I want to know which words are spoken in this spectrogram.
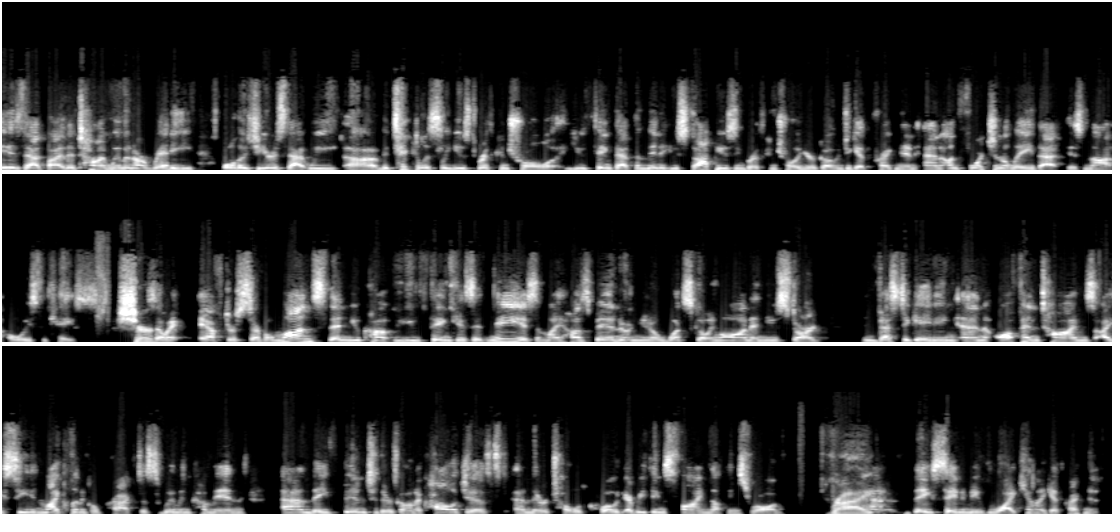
is that by the time women are ready, all those years that we uh, meticulously used birth control, you think that the minute you stop using birth control, you're going to get pregnant. And unfortunately, that is not always the case. Sure. So after several months, then you come, you think, is it me? Is it my husband? Or, you know, what's going on? And you start investigating. And oftentimes, I see in my clinical practice, women come in and they've been to their gynecologist and they're told, quote, everything's fine, nothing's wrong. Right. And they say to me, why can't I get pregnant?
